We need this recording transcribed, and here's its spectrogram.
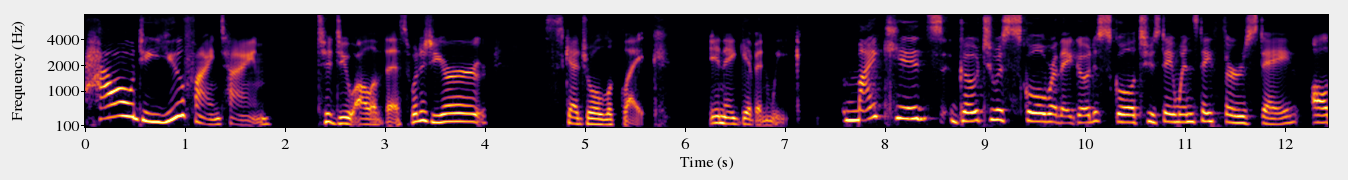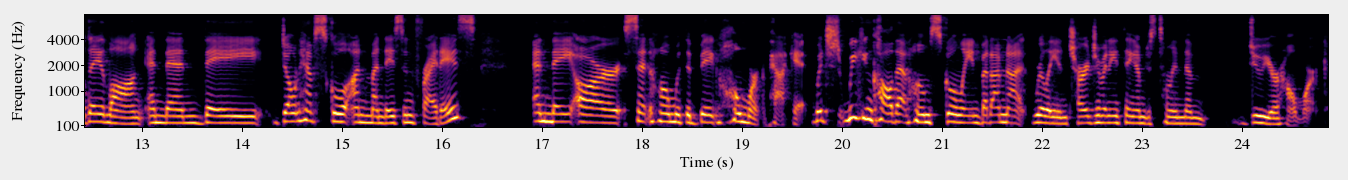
how do you find time to do all of this? What does your schedule look like in a given week? My kids go to a school where they go to school Tuesday, Wednesday, Thursday all day long, and then they don't have school on Mondays and Fridays. And they are sent home with a big homework packet, which we can call that homeschooling, but I'm not really in charge of anything. I'm just telling them, do your homework.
